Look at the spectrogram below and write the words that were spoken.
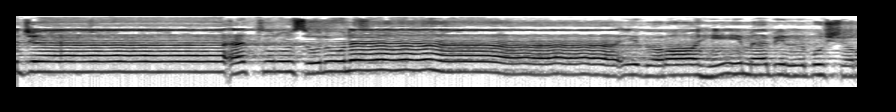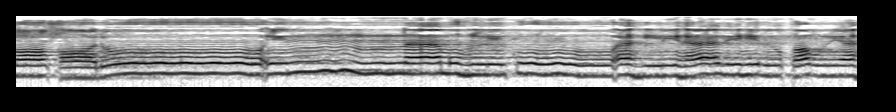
جاءت رسلنا إبراهيم بالبشرى قالوا إنا مهلكو أهل هذه القرية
